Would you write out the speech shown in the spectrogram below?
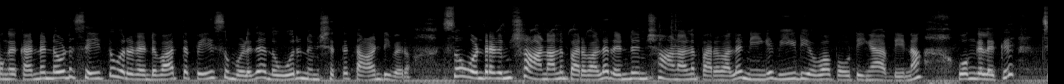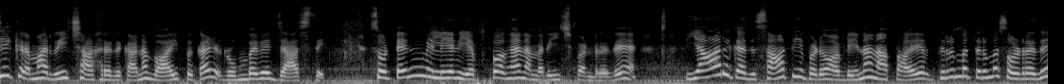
உங்கள் கண்டென்ட்டோடு சேர்த்து ஒரு ரெண்டு வார்த்தை பேசும் பொழுது அந்த ஒரு நிமிஷத்தை தாண்டி வரும். ஸோ ஒன்றரை நிமிஷம் ஆனாலும் பரவாயில்ல ரெண்டு நிமிஷம் ஆனாலும் பரவாயில்ல நீங்கள் வீடியோவாக போட்டீங்க அப்படின்னா உங்களுக்கு சீக்கிரமாக ரீச் ஆகிறதுக்கான வாய்ப்புகள் ரொம்பவே ஜாஸ்தி. ஸோ டென் மில்லியன் எப்போங்க நம்ம ரீச் பண்ணுறது யாருக்கு அது சாத்தியப்படும் அப்படின்னா நான் பழைய திரும்ப திரும்ப சொல்கிறது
